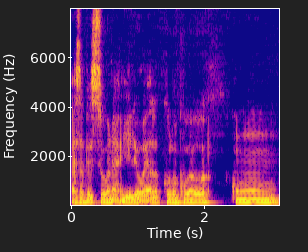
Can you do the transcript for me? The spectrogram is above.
essa pessoa, né, ele ou ela, colocou com,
